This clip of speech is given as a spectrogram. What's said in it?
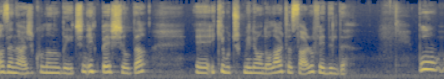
az enerji kullanıldığı için ilk 5 yılda 2,5 milyon dolar tasarruf edildi. Bu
